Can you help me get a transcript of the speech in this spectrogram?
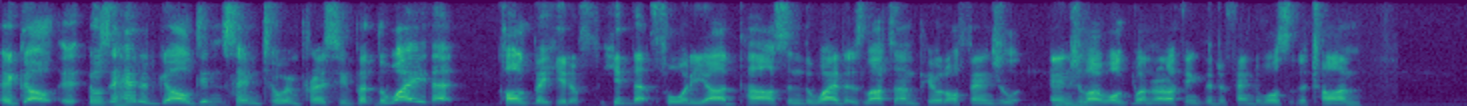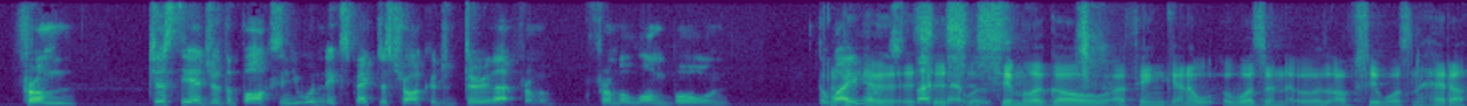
a goal, it was a headed goal. Didn't seem too impressive, but the way that Pogba hit a, hit that forty-yard pass and the way that Zlatan peeled off Angelo, Angelo mm. Ogbonna, I think the defender was at the time, from just the edge of the box, and you wouldn't expect a striker to do that from a from a long ball. And the way it it's, it's a was... similar goal, I think, and it wasn't. It was obviously wasn't a header,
